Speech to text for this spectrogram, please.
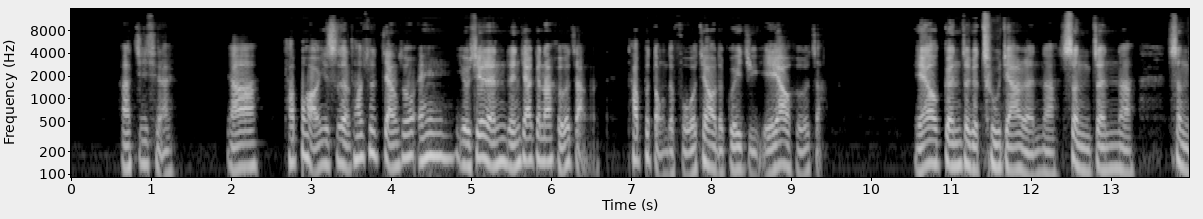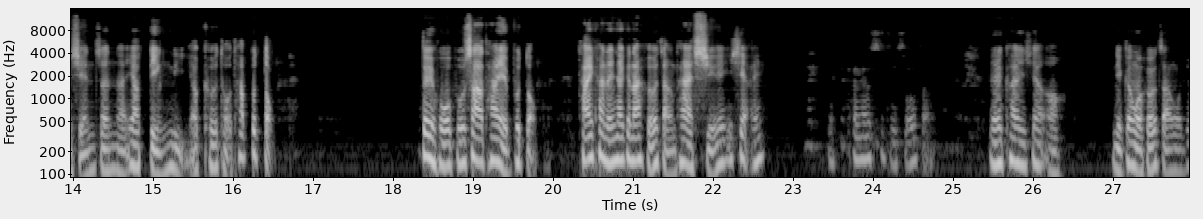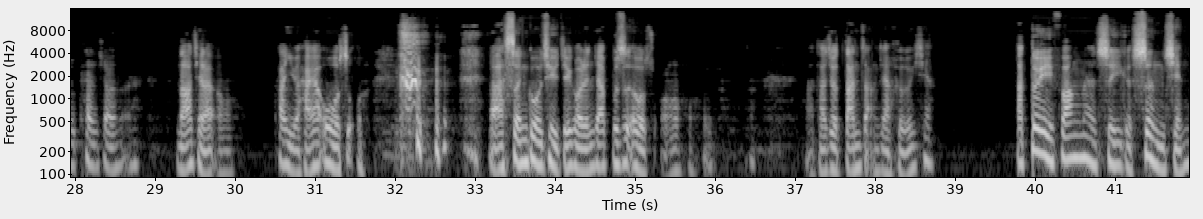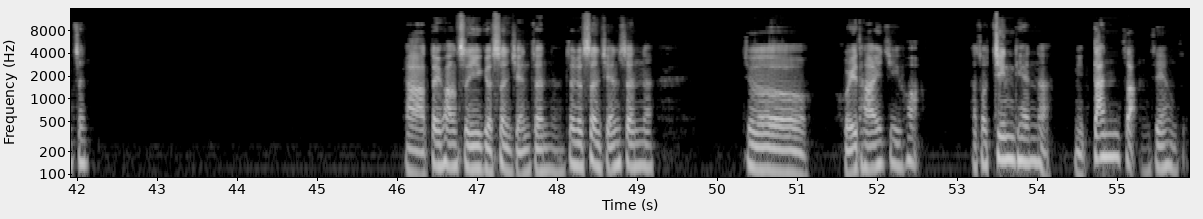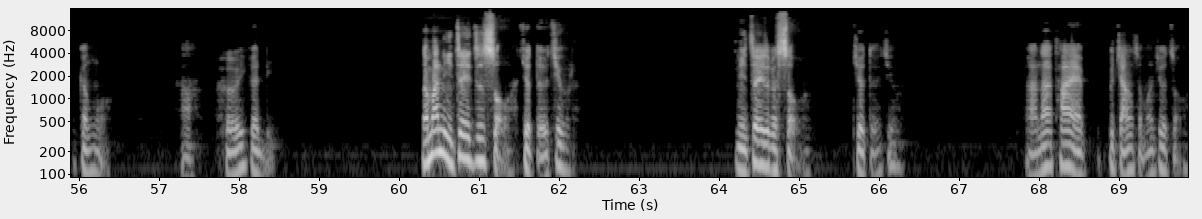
啊举起来。啊，他不好意思了，他是讲说，哎，有些人人家跟他合掌，他不懂得佛教的规矩，也要合掌，也要跟这个出家人呐、圣真呐、圣贤真呐要顶礼、要磕头，他不懂对活菩萨他也不懂，他一看人家跟他合掌，他也学一下，哎，看看自己手掌，来看一下哦，你跟我合掌，我就看一下，拿起来哦。他以为还要握手，啊，伸过去，结果人家不是握手，啊，他就单掌这样合一下，那对方呢是一个圣贤真，啊，对方是一个圣贤真呢，这个圣贤真呢，就回他一句话，他说：“今天呢，你单掌这样子跟我，啊，合一个礼。”那么你这一只手就得救了，你这个手就得救了啊！那他也不讲什么就走了，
